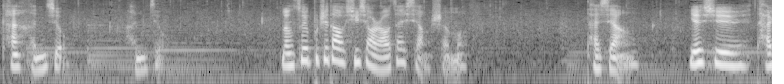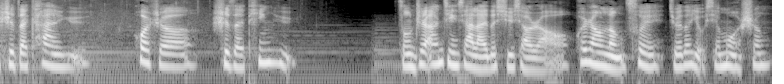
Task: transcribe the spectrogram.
看很久很久。冷翠不知道徐小饶在想什么，他想，也许他是在看雨，或者是在听雨。总之，安静下来的徐小饶会让冷翠觉得有些陌生。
